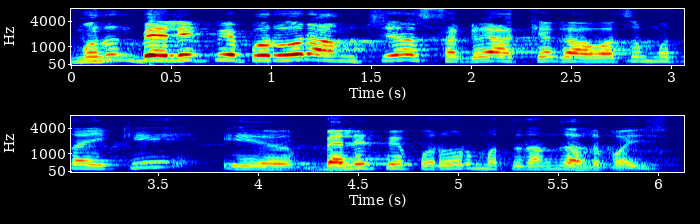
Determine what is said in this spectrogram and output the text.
म्हणून बॅलेट पेपरवर आमच्या सगळ्या अख्ख्या गावाचं मत आहे की बॅलेट पेपरवर मतदान झालं पाहिजे.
